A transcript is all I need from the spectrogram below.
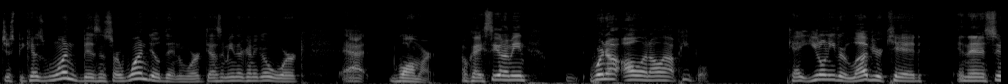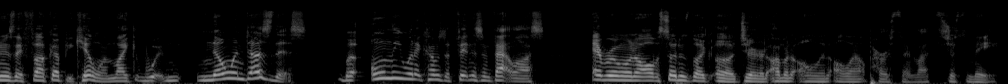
Just because one business or one deal didn't work doesn't mean they're going to go work at Walmart. Okay, see what I mean? we're not all in all out people. Okay, you don't either love your kid and then as soon as they fuck up, you kill them. Like w- no one does this, but only when it comes to fitness and fat loss, everyone all of a sudden is like, "Oh, Jared, I'm an all in, all out person. That's just me."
